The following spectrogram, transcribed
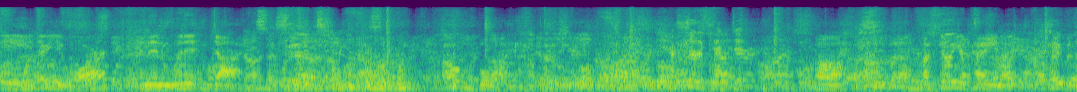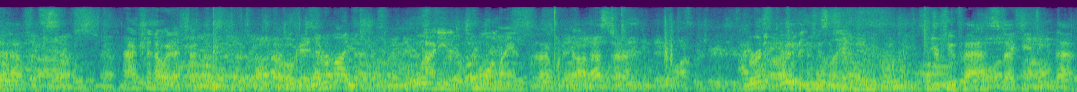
Hey, there you are. And then when it dies. Oh boy. I should have kept it. Oh, I feel your pain. I hate when that happens. Actually, no, wait, I shouldn't have. Oh, okay, never mind then. I needed more lands that I would have got. Pastor. It Verdict. would have been too late. You're too fast. I can't beat that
